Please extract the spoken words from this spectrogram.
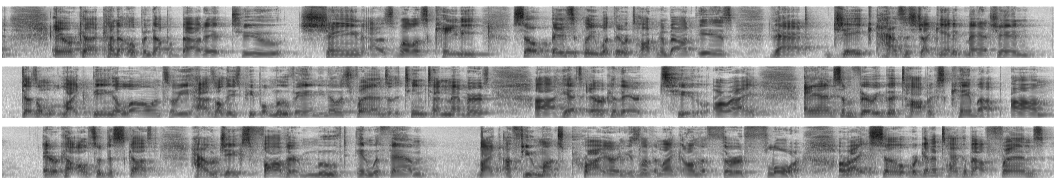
Erika kind of opened up about it to Shane as well as Kati. So basically what they were talking about is that Jake has this gigantic mansion, doesn't like being alone, so he has all these people move in, you know, his friends or the Team 10 members. Uh, he has Erika there too, all right? And some very good topics came up. Um, Erika also discussed how Jake's father moved in with them like a few months prior and he's living like on the third floor, all right? So we're gonna talk about friends,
